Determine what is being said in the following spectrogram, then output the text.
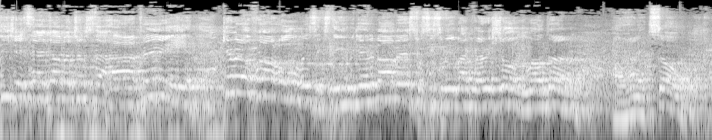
DJ Ted Damage just the happy. Give it up for our over 16 beginning artists. We'll see some of you back very shortly. Well done. All right, so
